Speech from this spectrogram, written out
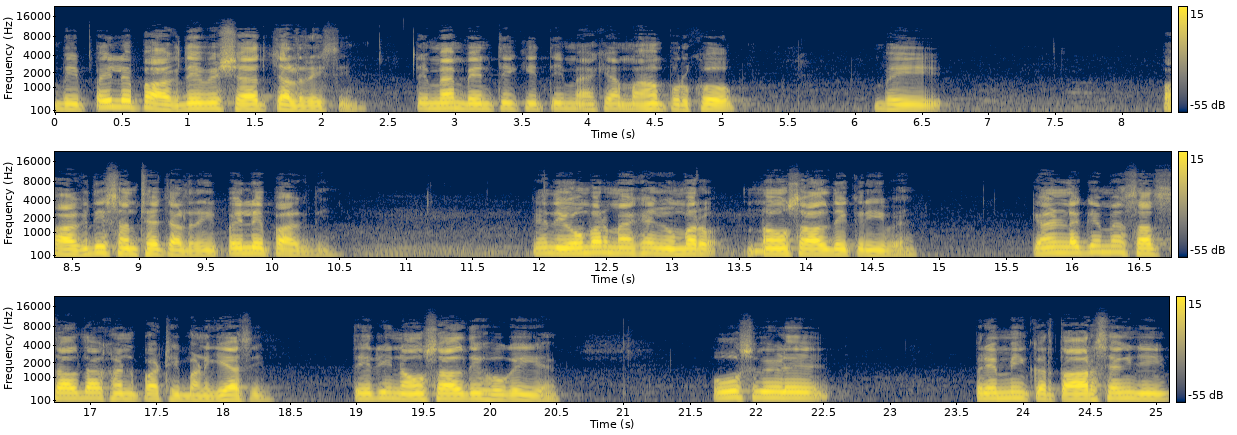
ਵੀ ਪਹਿਲੇ ਭਾਗ ਦੇ ਵਿੱਚ ਸ਼ਾਇਦ ਚੱਲ ਰਹੀ ਸੀ। ਤੇ ਮੈਂ ਬੇਨਤੀ ਕੀਤੀ, ਮੈਂ ਕਿਹਾ, ਮਹਾਂਪੁਰਖੋ, ਬਈ ਭਾਗ ਦੀ ਸੰਥਿਆ ਚੱਲ ਰਹੀ, ਪਹਿਲੇ ਭਾਗ ਦੀ। ਕਹਿੰਦੀ, ਉਮਰ? ਮੈਂ ਕਿਹਾ ਜੀ, ਉਮਰ 9 ਸਾਲ ਦੇ ਕਰੀਬ ਹੈ। ਕਹਿਣ ਲੱਗੇ, ਮੈਂ 7 ਸਾਲ ਦਾ ਅਖੰਡ ਪਾਠੀ ਬਣ ਗਿਆ ਸੀ। ਤੇਰੀ 9 ਸਾਲ ਦੀ ਹੋ ਗਈ ਹੈ। ਉਸ ਵੇਲੇ ਪ੍ਰੇਮੀ ਕਰਤਾਰ ਸਿੰਘ ਜੀ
